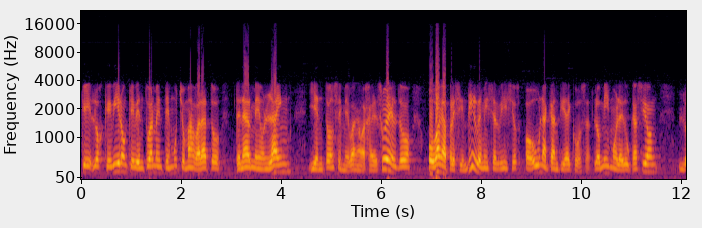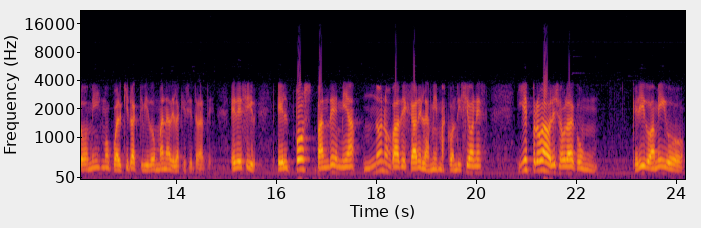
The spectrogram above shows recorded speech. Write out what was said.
que los que vieron que eventualmente es mucho más barato tenerme online y entonces me van a bajar el sueldo o van a prescindir de mis servicios o una cantidad de cosas. Lo mismo la educación, lo mismo cualquier actividad humana de la que se trate. Es decir, el post pandemia no nos va a dejar en las mismas condiciones y es probable, yo hablaba con un querido amigo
